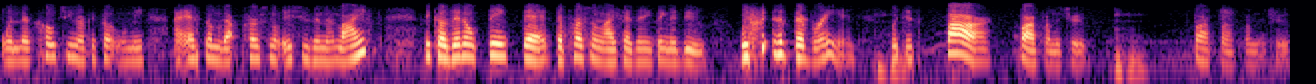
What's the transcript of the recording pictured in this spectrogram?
when they're coaching or consulting with me, I ask them about personal issues in their life because they don't think that their personal life has anything to do with their brand, which is far, far from the truth. hmm Far, far from the truth.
